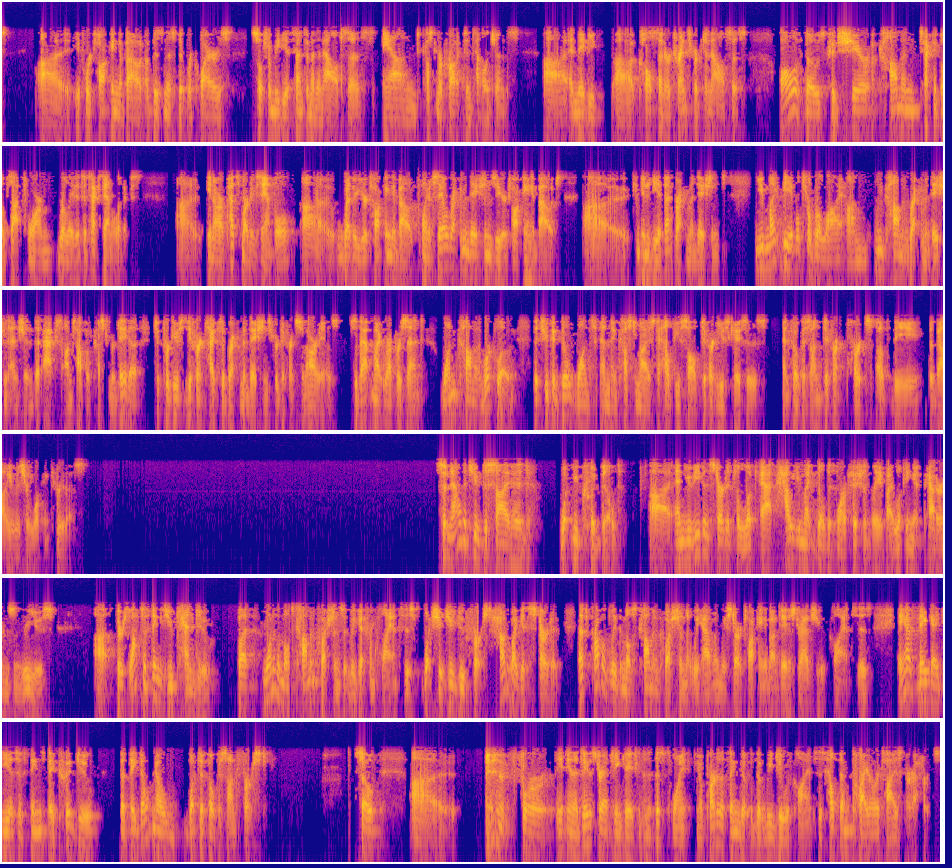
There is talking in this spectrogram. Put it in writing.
uh, if we're talking about a business that requires social media sentiment analysis and customer product intelligence uh, and maybe uh, call center transcript analysis, all of those could share a common technical platform related to text analytics. Uh, in our PetSmart example, uh, whether you're talking about point of sale recommendations or you're talking about uh, community event recommendations, you might be able to rely on one common recommendation engine that acts on top of customer data to produce different types of recommendations for different scenarios. So that might represent one common workload that you could build once and then customize to help you solve different use cases and focus on different parts of the, the value as you're working through this. So now that you've decided what you could build, uh, and you've even started to look at how you might build it more efficiently by looking at patterns and reuse, uh, there's lots of things you can do but one of the most common questions that we get from clients is, what should you do first? How do I get started? That's probably the most common question that we have when we start talking about data strategy with clients is they have vague ideas of things they could do, but they don't know what to focus on first. So uh, for in a data strategy engagement at this point, you know, part of the thing that, that we do with clients is help them prioritize their efforts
